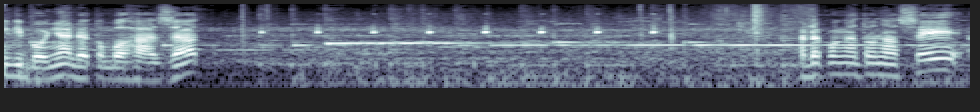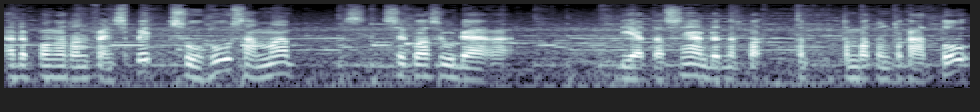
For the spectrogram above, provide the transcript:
Ini di bawahnya ada tombol hazard. Ada pengaturan AC, ada pengaturan fan speed, suhu, sama sirkulasi udara. Di atasnya ada tempat tempat untuk kartu.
